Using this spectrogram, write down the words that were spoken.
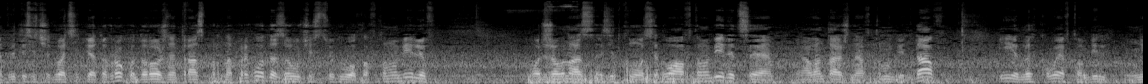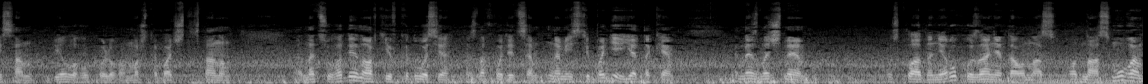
е, 2025 року. Дорожня транспортна пригода за участю двох автомобілів. Отже, у нас зіткнулося два автомобілі: це вантажний автомобіль DAF і легковий автомобіль Nissan білого кольору. Можете бачити станом на цю годину. Автівки досі знаходяться на місці події. Є таке незначне ускладнення руху. Зайнята у нас одна смуга.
